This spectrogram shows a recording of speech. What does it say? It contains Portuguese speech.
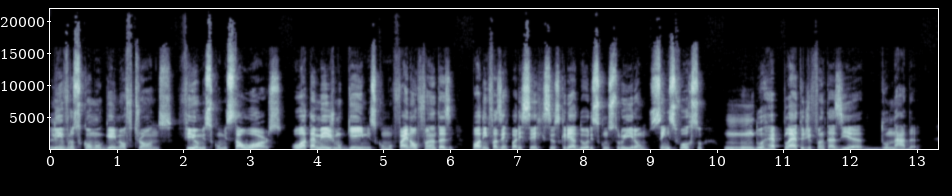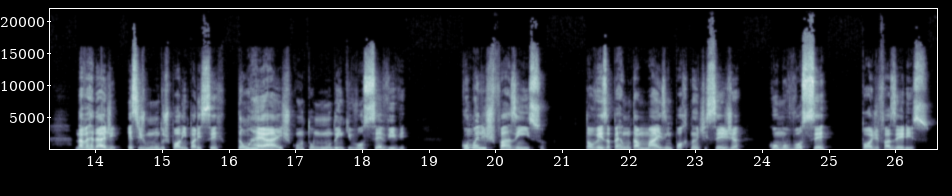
Livros como Game of Thrones, filmes como Star Wars ou até mesmo games como Final Fantasy podem fazer parecer que seus criadores construíram, sem esforço, um mundo repleto de fantasia do nada. Na verdade, esses mundos podem parecer tão reais quanto o mundo em que você vive. Como eles fazem isso? Talvez a pergunta mais importante seja como você pode fazer isso.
